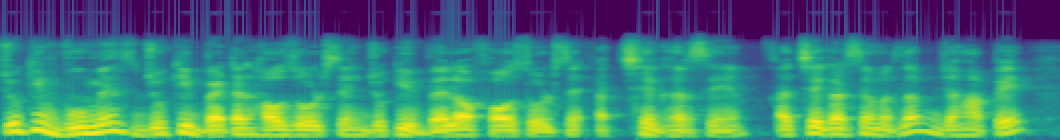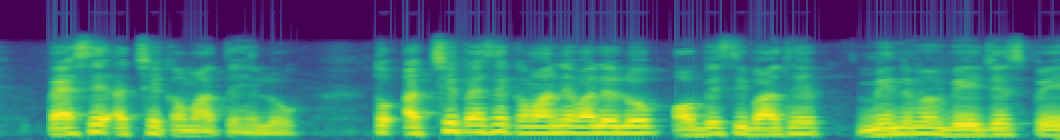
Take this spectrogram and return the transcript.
क्योंकि वुमेन्स जो कि बेटर हाउस होल्ड हैं, जो कि वेल ऑफ़ हाउस होल्ड हैं, अच्छे घर से हैं। अच्छे घर से मतलब जहाँ पे पैसे अच्छे कमाते हैं लोग। तो अच्छे पैसे कमाने वाले लोग ऑब्वियसली बात है मिनिमम वेजेस पे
